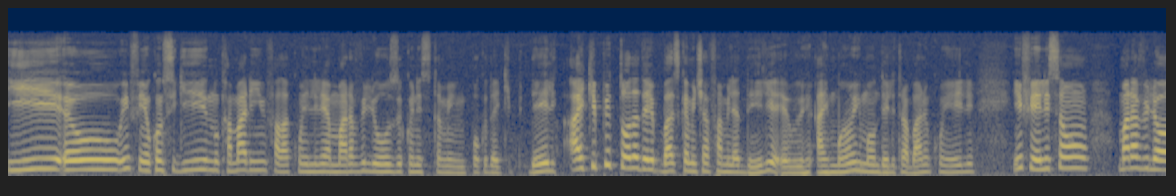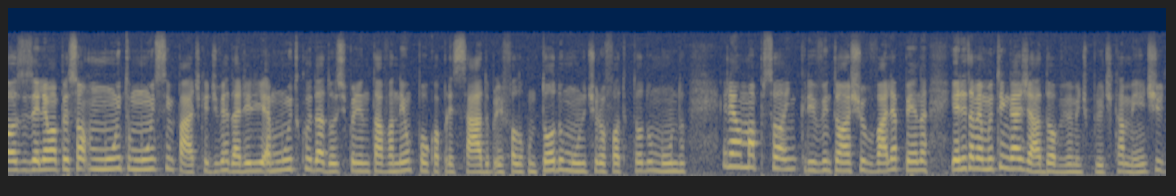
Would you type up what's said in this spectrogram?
e eu, enfim, eu consegui no camarim falar com ele. Ele é maravilhoso. Eu conheci também um pouco da equipe dele. A equipe toda dele, basicamente é a família dele. Eu, a irmã e o irmão dele trabalham com ele. Enfim, eles são maravilhosos. Ele é uma pessoa muito, muito simpática, de verdade. Ele é muito cuidadoso, tipo, ele não tava nem um pouco apressado. Ele falou com todo mundo, tirou foto com todo mundo. Ele é uma pessoa incrível, então acho vale a pena. E ele também é muito engajado, obviamente, politicamente.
